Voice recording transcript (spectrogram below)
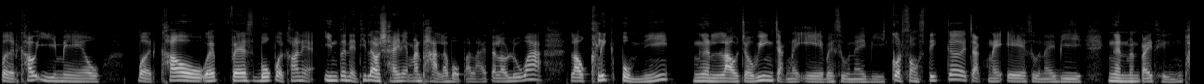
เปิดเข้าอีเมล เปิดเข้าเว็บ Facebook เปิดเข้าเนี่ยอินเทอร์เน็ตที่เราใช้เนี่ยมันผ่านระบบอะไร แต่เรารู้ว่าเราคลิกปุ่มนี้เงินเราจะวิ่งจากใน A ไปสู่ใน B กดส่งสติกเกอร์จากใน A สู่ใน B เงินมันไปถึงภ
